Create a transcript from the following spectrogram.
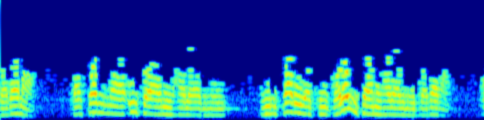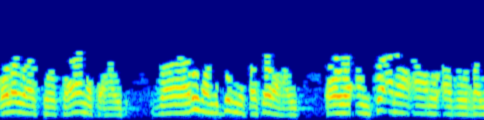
badanaa qasamnaa intaanu halaagnay min qaryatin qolo intaanu halaagnay badanaa qoladaasoo kaanat ahayd haalima mid dulmi fasay ahayd oo wa ansha'naa aanu abuuray.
